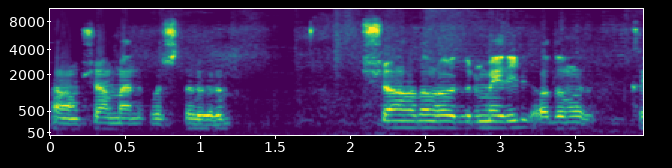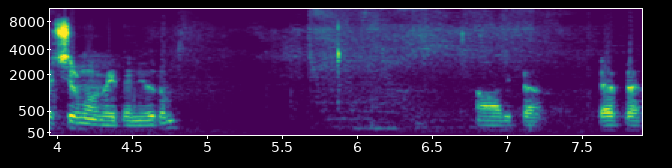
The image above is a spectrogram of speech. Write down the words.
Tamam şu an ben de başlıyorum. Şu an adamı öldürmeye değil adamı kaçırmamayı deniyorum. Harika. Süper.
